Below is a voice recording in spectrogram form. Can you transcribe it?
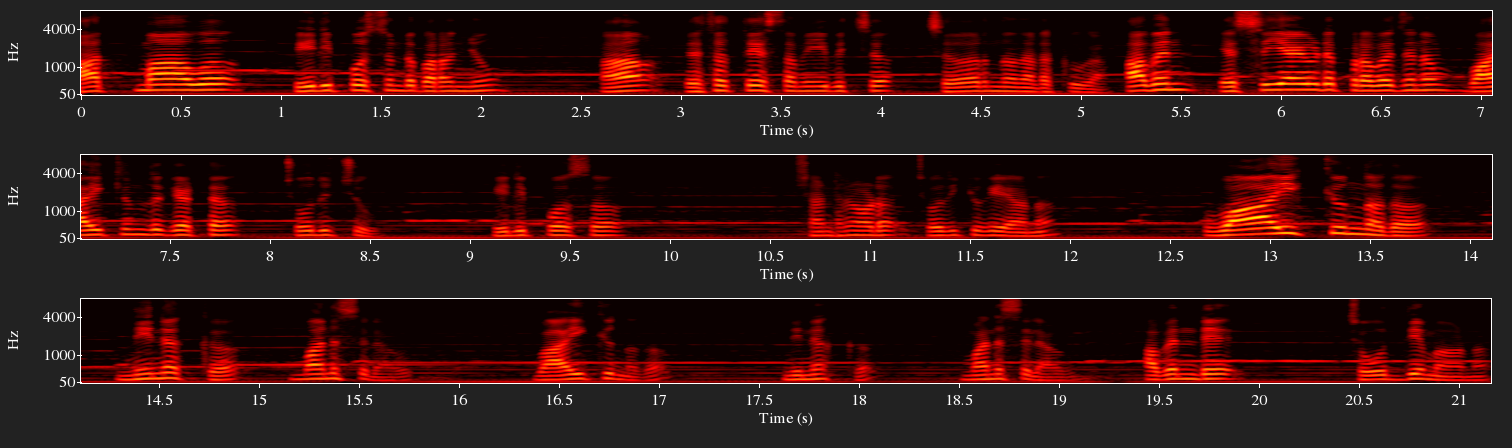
ആത്മാവ് ഫിലിപ്പോസിനോട് പറഞ്ഞു ആ രഥത്തെ സമീപിച്ച് ചേർന്ന് നടക്കുക. അവൻ യശയായുടെ പ്രവചനം വായിക്കുന്നത് കേട്ട് ചോദിച്ചു. ഫിലിപ്പോസ് ഷണ്ഠനോട് ചോദിക്കുകയാണ് വായിക്കുന്നത് നിനക്ക് മനസ്സിലാവും? വായിക്കുന്നത് നിനക്ക് മനസ്സിലാവും. അവന്റെ ചോദ്യമാണ്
